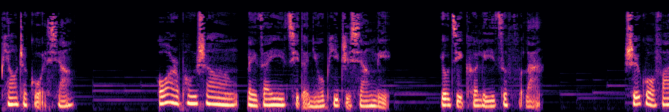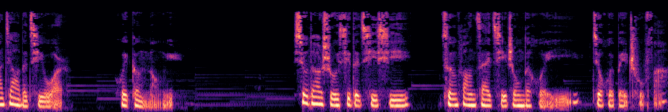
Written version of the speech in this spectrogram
飘着果香。偶尔碰上垒在一起的牛皮纸箱里，有几颗梨子腐烂。水果发酵的气味儿会更浓郁。嗅到熟悉的气息，存放在其中的回忆就会被触发。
